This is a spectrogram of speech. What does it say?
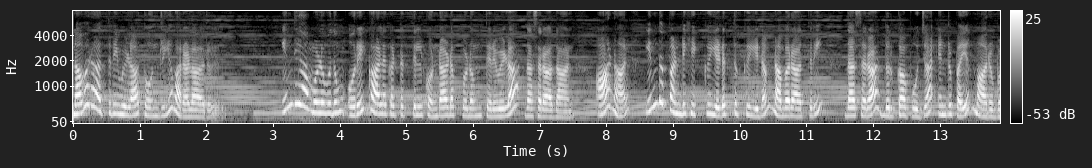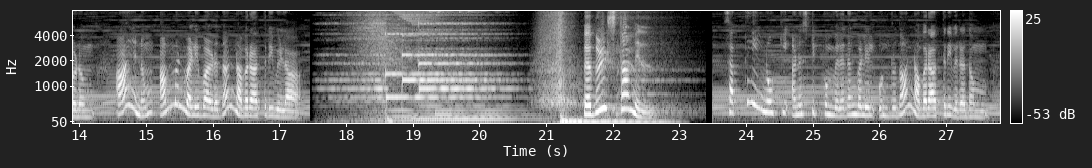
நவராத்திரி விழா தோன்றிய வரலாறு. இந்தியா முழுவதும் ஒரே காலகட்டத்தில் கொண்டாடப்படும் திருவிழா தசராதான். ஆனால் இந்த பண்டிகைக்கு இடத்துக்கு இடம் நவராத்திரி தசரா துர்கா பூஜா என்று பெயர் மாறுபடும். ஆயினும் அம்மன் வழிபாடுதான் நவராத்திரி விழா. பெபிள்ஸ் தமிழ் சக்தியை நோக்கி அனுஷ்டிக்கும் விரதங்களில் ஒன்றுதான் நவராத்திரி விரதம்.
